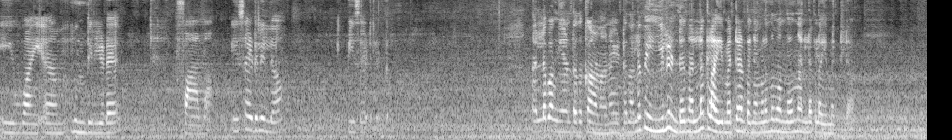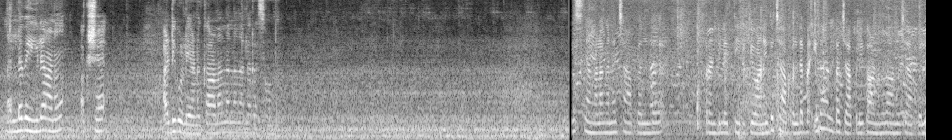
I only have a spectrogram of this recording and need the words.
ഈ വൈ മുന്തിരിയുടെ ഫാമ. ഈ സൈഡിലില്ല. ഇപ്പം ഈ സൈഡിലുണ്ട്. നല്ല ഭംഗിയാണ് അത് കാണാനായിട്ട്. നല്ല വെയിലുണ്ട്. നല്ല ക്ലൈമറ്റ് ആണ് കേട്ടോ ഞങ്ങളിന്ന് വന്നത് നല്ല ക്ലൈമറ്റിലാണ് നല്ല വെയിലാണ്. പക്ഷെ അടിപൊളിയാണ്. കാണാൻ തന്നെ നല്ല രസമുണ്ട്. ഞങ്ങളങ്ങനെ ചാപ്പലിന്റെ ഫ്രണ്ടിലെത്തിയിരിക്കുവാണ്. ഇത് ചാപ്പലിന്റെ ഇതാണ് കേട്ടോ ചാപ്പലിൽ കാണുന്നതാണ് ചാപ്പൽ.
